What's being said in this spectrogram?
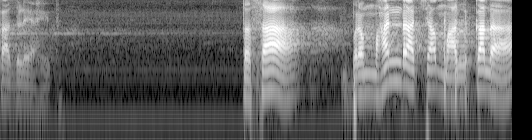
काजळे आहेत. तसा ब्रह्मांडाच्या मालकाला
